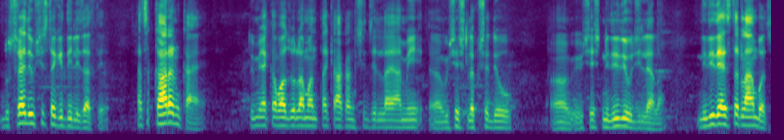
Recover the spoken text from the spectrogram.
दुसऱ्या दिवशी स्थगित दिली जाते. ह्याचं कारण काय? तुम्ही एका बाजूला म्हणता की आकांक्षित जिल्हा आहे आम्ही विशेष लक्ष देऊ विशेष निधी देऊ जिल्ह्याला. निधी द्यायचं तर लांबच.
